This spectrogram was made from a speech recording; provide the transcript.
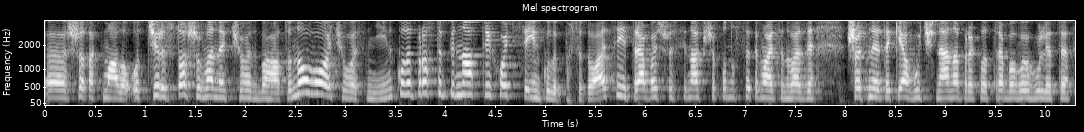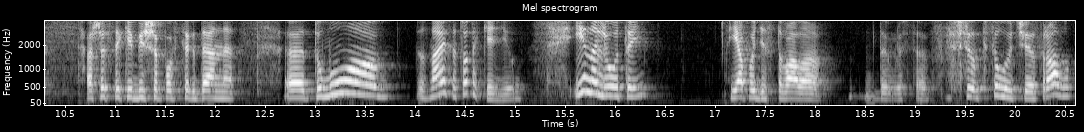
Е, Що так мало? От через те, що в мене чогось багато нового, чогось мені інколи просто під настрій хочеться, інколи по ситуації треба щось інакше поносити. Мається на увазі щось не таке гучне, наприклад, треба вигуляти, а щось таке більше повсякденне. Е, Тому, знаєте, то таке діло. І на лютий я подіставала, дивлюся, все, все лучше зразу.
